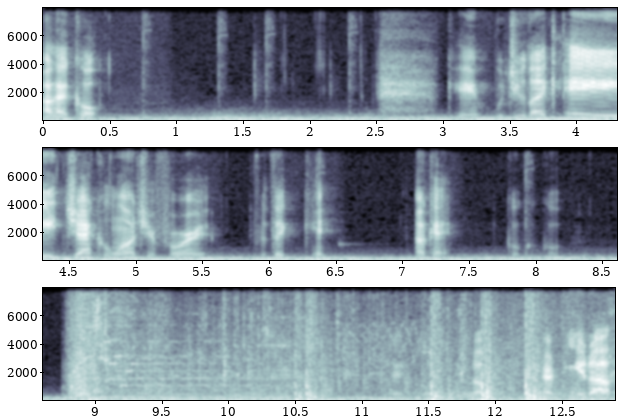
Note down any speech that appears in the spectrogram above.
Okay, cool. Okay, would you like a jackal launcher for it? For the okay, cool, cool, cool. Okay, so crafting it up.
